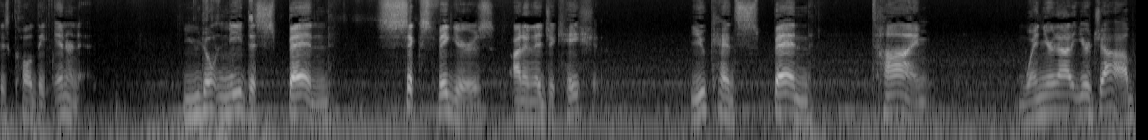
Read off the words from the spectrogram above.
is called the internet. You don't need to spend six figures on an education. You can spend time when you're not at your job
